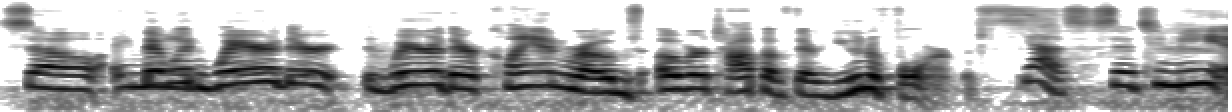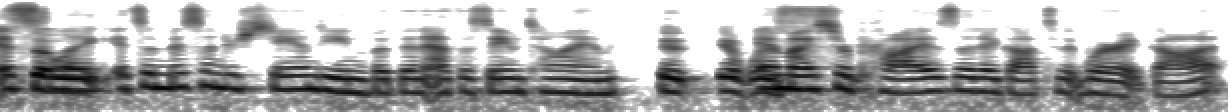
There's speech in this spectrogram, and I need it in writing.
so I mean, that would wear their wear their Klan robes over top of their uniforms. Yes. So to me, it's so, like it's a misunderstanding, but then at the same time, it, it was. Am I surprised that it got to where it got?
